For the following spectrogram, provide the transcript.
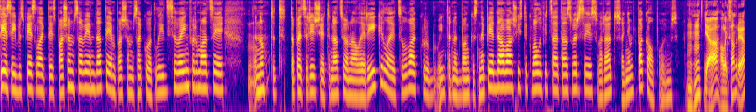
tiesības pieslēgties pašam saviem datiem, pašam sekot līdzi savai informācijai. Nu, tad, tāpēc arī ir šie nacionālie rīki, lai cilvēki, kuru internetbankas nepiedāvā šīs kvalificētās versijas, varētu saņemt pakalpojumus. Mm -hmm. Jā, Aleksandrija.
